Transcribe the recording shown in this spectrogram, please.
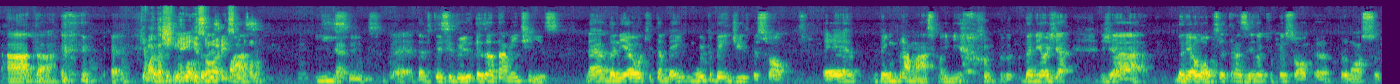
Ah, tá. É. Que é uma então, taxinha irrisória em São Paulo. Isso, é. isso. É, deve ter sido exatamente isso. Né, o Daniel aqui também, muito bem dito, pessoal. É, vem para a máxima aí. O Daniel já, já Daniel Lopes é trazendo aqui o pessoal para o nosso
